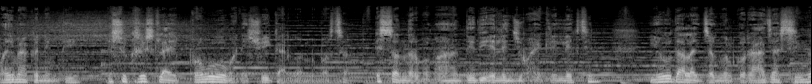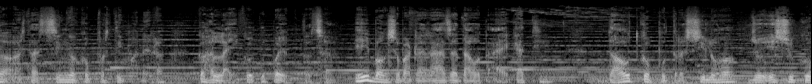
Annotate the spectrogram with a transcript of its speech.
महिमाको निम्ति यीशु ख्रिस्टलाई प्रभु हो भनी स्वीकार गर्नुपर्छ। यस सन्दर्भमा दिदी एलेन्जी भाइटले लेख्छिन् यहुदालाई जंगलको राजा सिंह अर्थात् सिंहको प्रतीक भनेर कहलाइको उपयुक्त छ। यही वंशबाट राजा दाउद आएका थिए। दाउदको पुत्र सिलोह जो यशुको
